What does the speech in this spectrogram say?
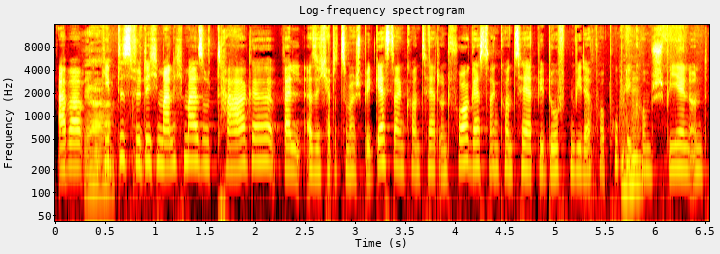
Aber ja. gibt es für dich manchmal so Tage, weil, also ich hatte zum Beispiel gestern Konzert und vorgestern Konzert, wir durften wieder vor Publikum mhm. spielen und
